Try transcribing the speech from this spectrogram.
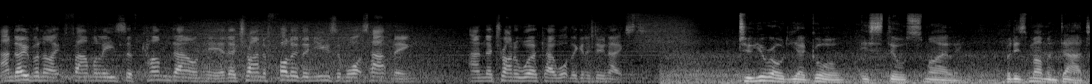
And overnight families have come down here. They're trying to follow the news of what's happening, and they're trying to work out what they're going to do next. Two-year-old Yegor is still smiling, but his mum and dad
